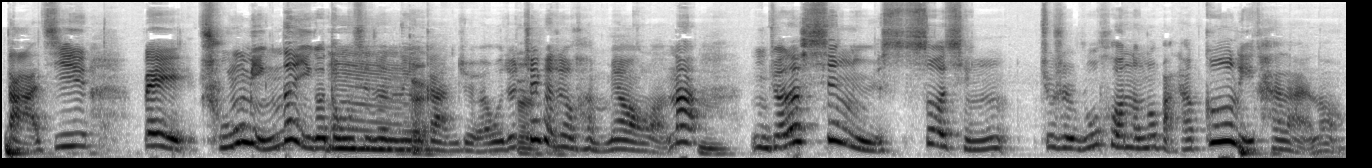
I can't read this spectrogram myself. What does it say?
打击。被除名的一个东西的那个感觉，我觉得这个就很妙了。那你觉得性与色情就是如何能够把它割离开来呢？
